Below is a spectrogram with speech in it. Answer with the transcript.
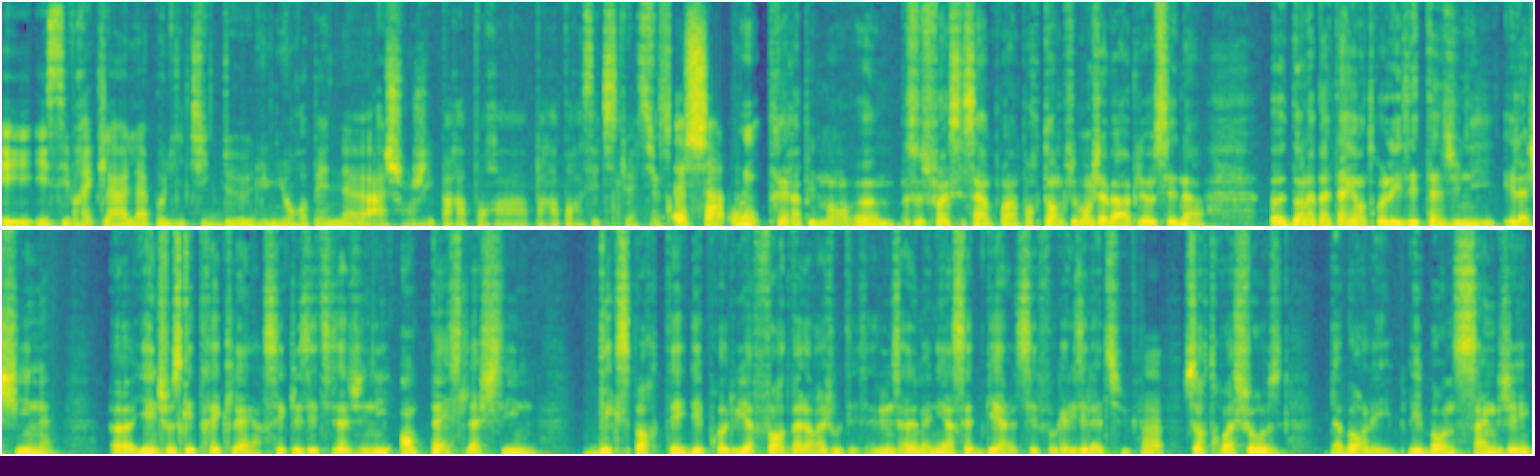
et, c'est vrai que la, politique de l'Union européenne a changé par rapport à, par rapport à cette situation. Charles, oui. Très rapidement, parce que je crois que c'est un point important que j'avais appelé au Sénat. dans la bataille entre les États-Unis et la Chine, euh, il y a une chose qui est très claire, c'est que les États-Unis empêchent la Chine d'exporter des produits à forte valeur ajoutée. D'une certaine manière, cette guerre, s'est focalisée là-dessus. Sur trois choses. D'abord, les, bornes 5G.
